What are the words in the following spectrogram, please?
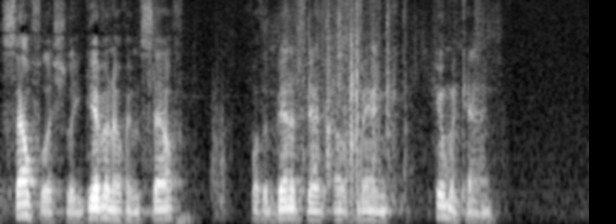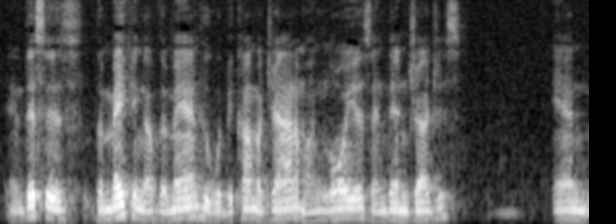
selfishly given of himself for the benefit of man, humankind. And this is the making of the man who would become a giant among lawyers and then judges. And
